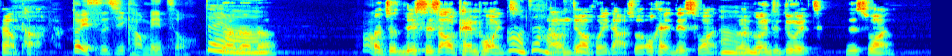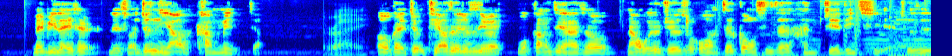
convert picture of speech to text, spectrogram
非常 tough。对司机 commit 哦，对对啊对啊对啊。就 this is our pain point，哦然后你就要回答说，OK，this one 嗯。we're going to do it，this one maybe later this one，就是你要 commit 这样。right，OK，就提到这个，就是因为我刚进来的时候，然后我就觉得说，哇，这公司真的很接地气耶，就是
